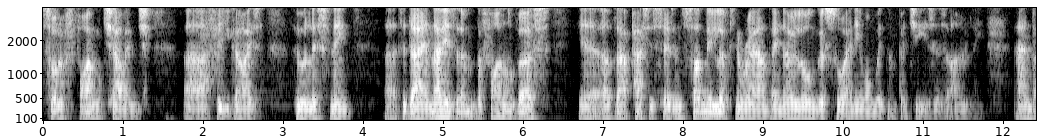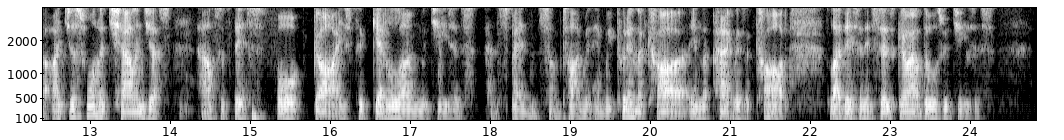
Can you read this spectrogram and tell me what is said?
sort of final challenge uh, for you guys who are listening uh, today, and that is um, the final verse yeah, of that passage said, And suddenly looking around, they no longer saw anyone with them but Jesus only. And I just want to challenge us out of this for guys to get alone with Jesus and spend some time with him. We put in the car in the pack, there's a card like this, and it says, Go outdoors with Jesus.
